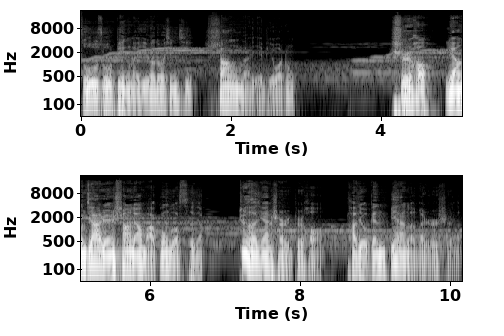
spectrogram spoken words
足足病了一个多星期，伤的也比我重。事后，两家人商量把工作辞掉。这件事之后，他就跟变了个人似的，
